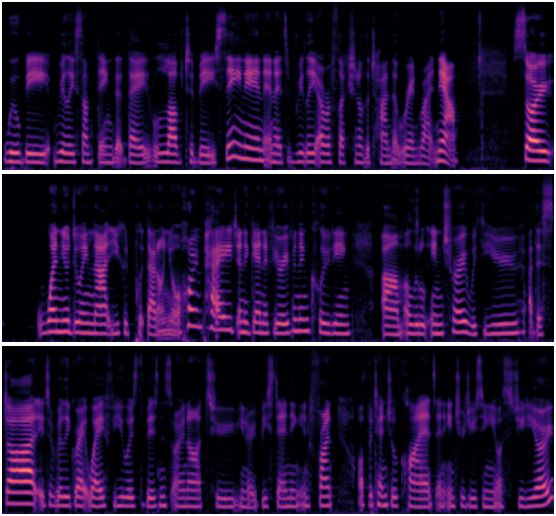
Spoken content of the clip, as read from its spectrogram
will be really something that they love to be seen in, and it's really a reflection of the time that we're in right now. So, when you're doing that, you could put that on your homepage. And again, if you're even including um, a little intro with you at the start, it's a really great way for you as the business owner to, you know, be standing in front of potential clients and introducing your studio.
